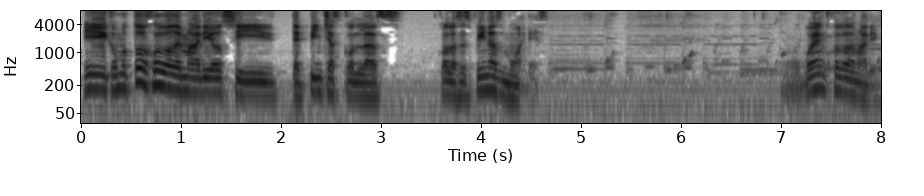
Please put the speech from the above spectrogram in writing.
Y como todo juego de Mario, si te pinchas con las... Con las espinas, mueres. Buen juego de Mario.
